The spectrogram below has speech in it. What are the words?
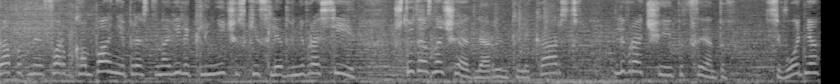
Западные фармкомпании приостановили клинические исследования в России. Что это означает для рынка лекарств, для врачей и пациентов? Сегодня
